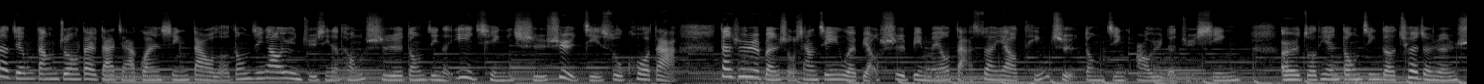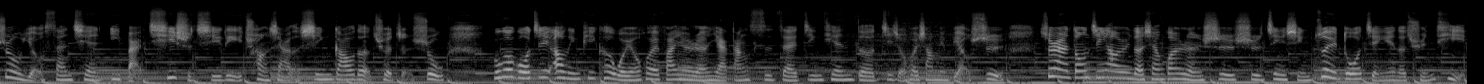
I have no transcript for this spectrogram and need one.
天的节目当中，带大家关心到了东京奥运举行的同时，东京的疫情持续急速扩大。但是日本首相菅义伟表示，并没有打算要停止东京奥运的举行。而昨天东京的确诊人数有三千一百七十七例，创下了新高的确诊数。不过，国际奥林匹克委员会发言人亚当斯在今天的记者会上面表示，虽然东京奥运的相关人士是进行最多检验的群体，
